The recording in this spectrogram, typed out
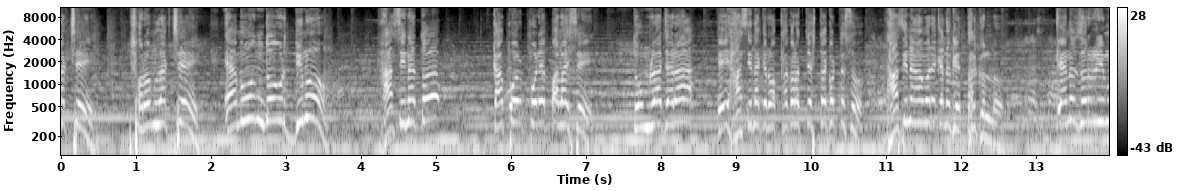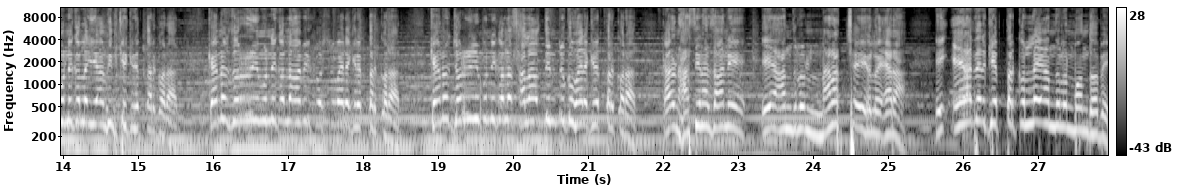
লাগছে? সরম লাগছে? এমন দৌড় দিমো। হাসিনা তো কাপড় পরে পালাইছে। তোমরা যারা এই হাসিনাকে রক্ষা করার চেষ্টা করতেছো, হাসিনা আমারে কেন গ্রেপ্তার করল? কেন জরুরি মনে করল ইয়ামিনকে গ্রেপ্তার করার? কেন জরুরি মনে করল আমির খসরু ভাইরে গ্রেপ্তার করার? কেন জরুরি মনে করল সালাউদ্দিন টুকু ভাইরে গ্রেপ্তার করার? কারণ হাসিনা জানে এই আন্দোলন নাড়াচ্ছে, এই হলো এরা। এই এরাদের গ্রেপ্তার করলেই আন্দোলন বন্ধ হবে।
